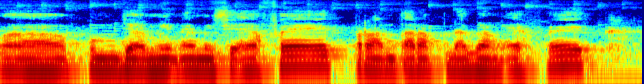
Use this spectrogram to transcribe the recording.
uh, penjamin emisi efek, perantara pedagang efek,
